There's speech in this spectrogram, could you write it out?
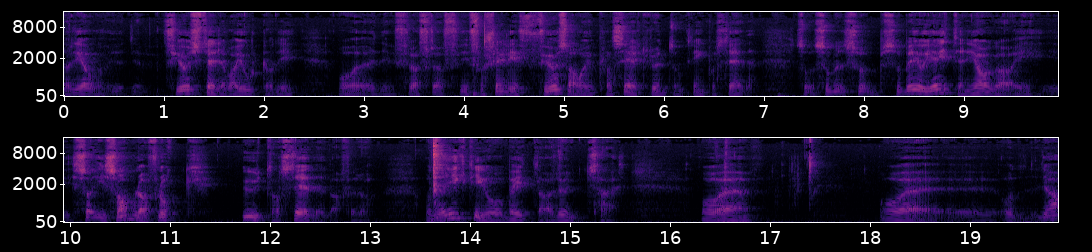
når de, fjøsstellet var gjort, og de og fra, fra, de forskjellige fjøsene var jo plassert rundt omkring på stedet. Så, så, så, så ble jo geitene jaga i, i, samla flokk ut av stedet. Da, å, og da gikk de jo og beita rundt her. Og, eh, og, eh, og ja,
